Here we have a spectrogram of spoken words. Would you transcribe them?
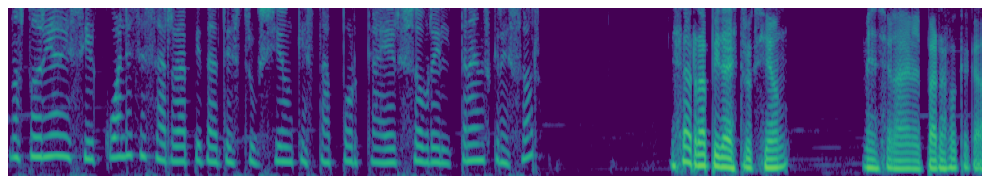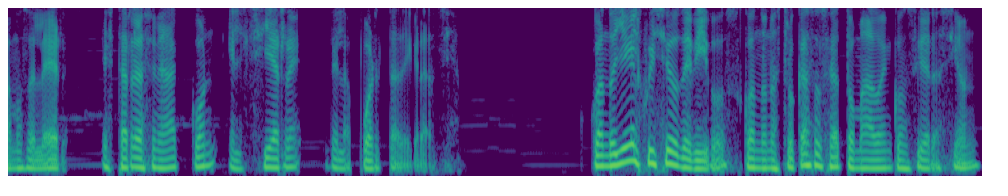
¿Nos podría decir cuál es esa rápida destrucción que está por caer sobre el transgresor? Esa rápida destrucción mencionada en el párrafo que acabamos de leer está relacionada con el cierre de la puerta de gracia. Cuando llegue el juicio de vivos, cuando nuestro caso sea tomado en consideración,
